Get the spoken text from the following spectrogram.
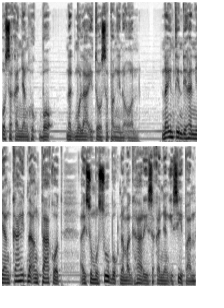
o sa kanyang hukbo, nagmula ito sa Panginoon. Naintindihan niyang kahit na ang takot ay sumusubok na maghari sa kanyang isipan,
